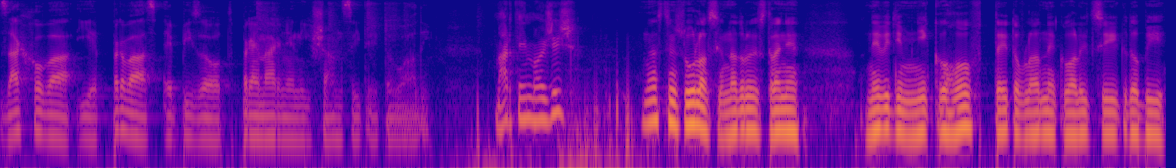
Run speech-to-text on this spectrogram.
zachová, je prvá z epizód premárnených šancí tejto vlády. Martin Mojžiš? Ja s tým súhlasím. Na druhej strane nevidím nikoho v tejto vládnej koalícii, kto by e,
